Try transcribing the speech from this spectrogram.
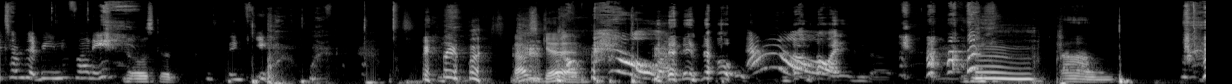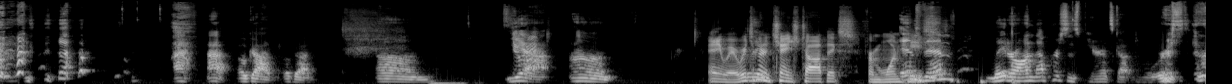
attempt at being funny. that was good Thank you. Very much. That was good. Ow! no, Ow! no, Ow! I didn't do that. Um. ah, ah, oh god, oh god. Um. Yeah. Um. Anyway, we're just gonna change topics from One And Piece. then later on, that person's parents got divorced.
